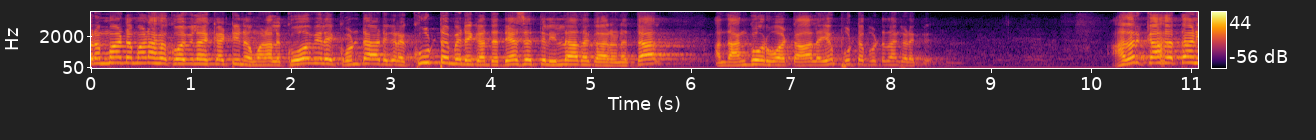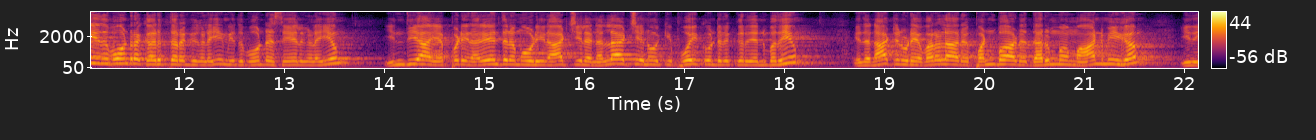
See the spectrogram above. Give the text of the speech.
பிரம்மாண்டமான கோவிலை கட்டினோம். ஆனால் கோவிலை கொண்டாடுகிற கூட்டம் எனக்கு அந்த தேசத்தில் இல்லாத காரணத்தால் அந்த அங்கோர் வாட் ஆலயம் பூட்டப்பட்டு தான் கிடக்கு. அதற்காகத்தான் இது போன்ற கருத்தரங்குகளையும் இது போன்ற செயல்களையும் இந்தியா எப்படி நரேந்திர மோடியின் ஆட்சியில் நல்லாட்சியை நோக்கி போய்கொண்டிருக்கிறது என்பதையும் இந்த நாட்டினுடைய வரலாறு பண்பாடு தர்மம் ஆன்மீகம் இது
